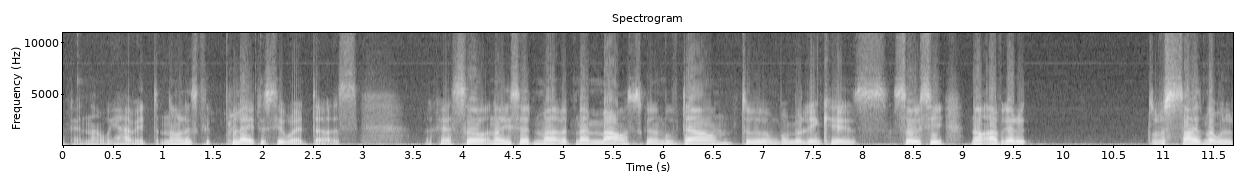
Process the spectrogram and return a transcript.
okay now we have it. Now let's click play to see what it does. Okay so now you said my, that my mouse is going to move down to where my link is. So you see now I've got a the size of my window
